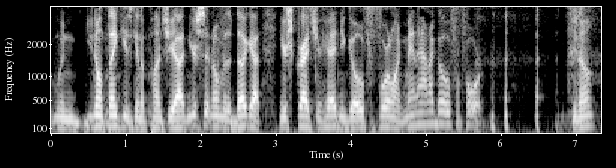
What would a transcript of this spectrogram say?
when you don't think he's gonna punch you out, and you're sitting over the dugout. And you're scratching your head, and you go for four. I'm like, man, how'd I go for four? you know.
